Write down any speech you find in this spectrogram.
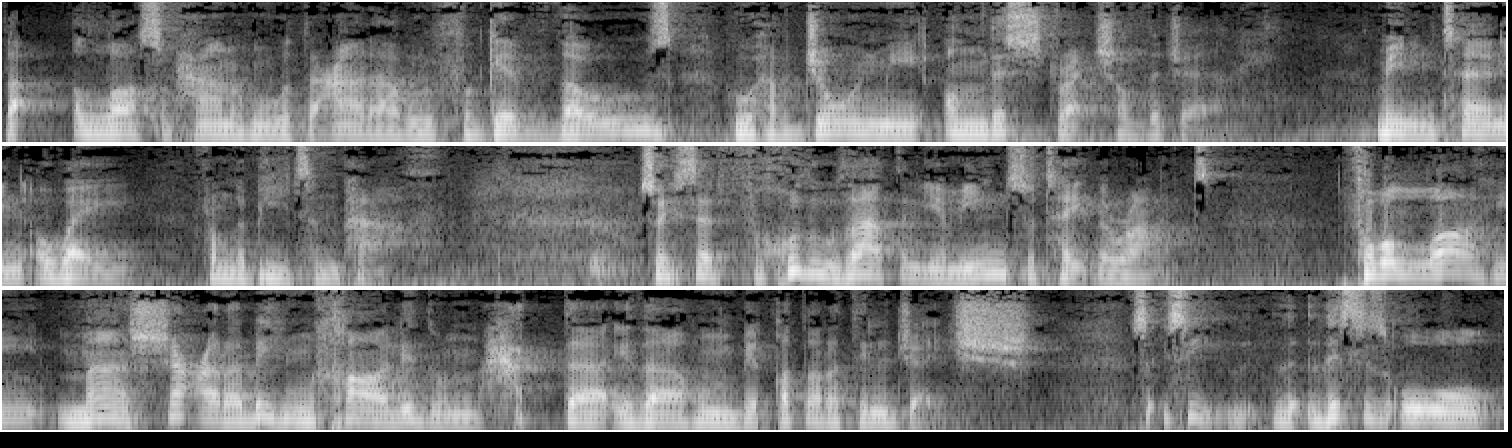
that Allah subhanahu wa ta'ala will forgive those who have joined me on this stretch of the journey. Meaning turning away from the beaten path. So he said, فَخُذُوا ذَاتَ الْيَمِينَ So take the right. فَوَاللَّهِ مَا شَعَرَ بِهِمْ خَالِدٌ حَتَّى إِذَا هُمْ بِقَطَرَةِ الْجَيْشِ So you see, this is all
